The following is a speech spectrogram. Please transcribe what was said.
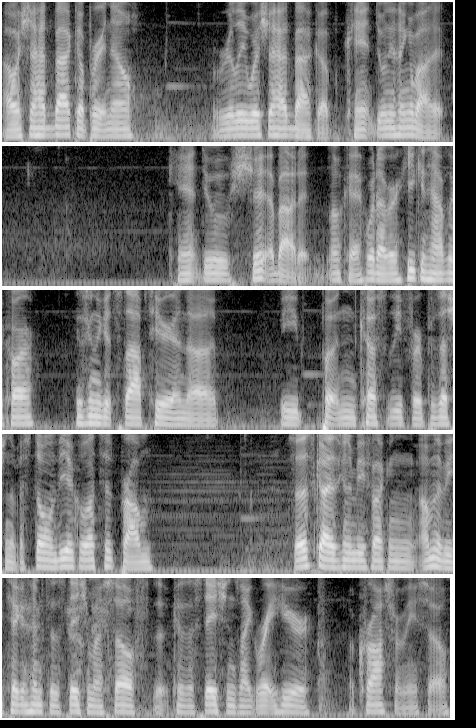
I wish I had backup right now. Really wish I had backup. Can't do anything about it. Can't do shit about it. Okay, whatever. He can have the car. He's going to get stopped here and uh, be put in custody for possession of a stolen vehicle. That's his problem. So this guy's gonna be fucking. I'm gonna be taking him to the station myself because the station's like right here, across from me. So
